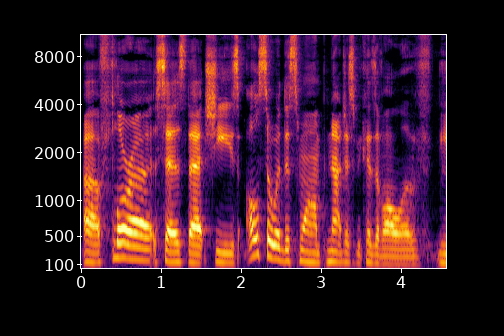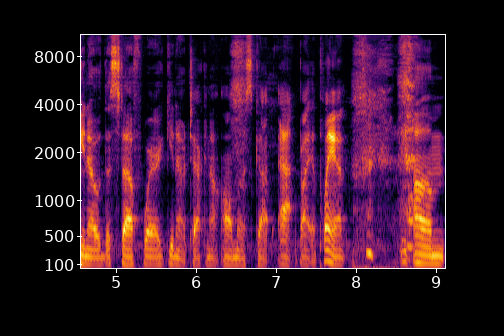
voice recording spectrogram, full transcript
Uh, Flora says that she's also in the swamp, not just because of all of, you know, the stuff where, you know, Tecna almost got at by a plant. Um,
